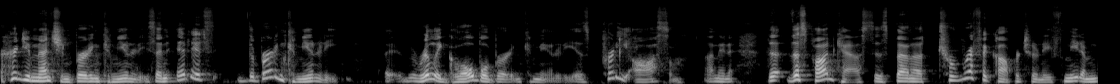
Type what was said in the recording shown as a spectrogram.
heard you mention birding communities, and it is the birding community, uh, really global birding community, is pretty awesome. I mean, th- this podcast has been a terrific opportunity for me to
